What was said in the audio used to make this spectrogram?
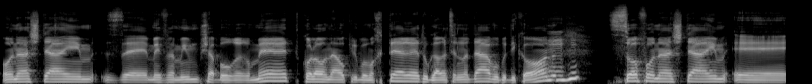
עונה שתיים זה מבמים שהבורר מת, כל העונה הוא כאילו במחתרת, הוא גר אצל נדב, הוא בדיכאון. מהמם. סוף עונה שתיים, אה,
